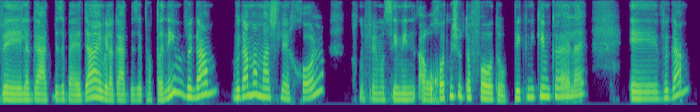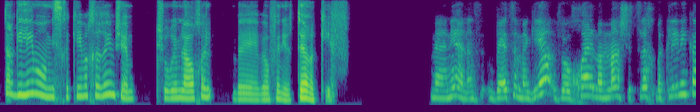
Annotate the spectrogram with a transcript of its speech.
ולגעת בזה בידיים ולגעת בזה בפנים וגם, וגם ממש לאכול, אנחנו לפעמים עושים מין ארוחות משותפות או פיקניקים כאלה, אה, וגם תרגילים או משחקים אחרים שהם קשורים לאוכל באופן יותר עקיף. מעניין, אז בעצם מגיע ואוכל ממש אצלך בקליניקה,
